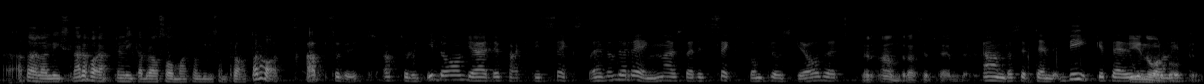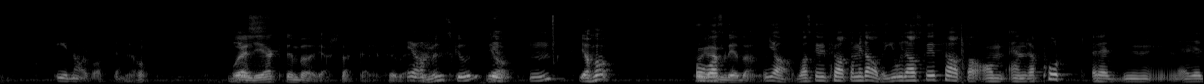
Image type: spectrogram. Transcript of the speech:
att alla lyssnare har haft en lika bra sommar som vi som pratar har. Absolut, absolut. Idag är det faktiskt 16, även om det regnar så är det 16 plusgrader Den 2 september. 2 september, vilket är I ovanligt Norrbotten. i Norrbotten. Ja. Och Yes. älgjakten börjar stackare för Ja. värmens skull. Ja. Mm. Jaha. Och vad, Programledaren. ja, vad ska vi prata om idag då? Jo, idag ska vi prata om en rapport, eller, mm, eller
